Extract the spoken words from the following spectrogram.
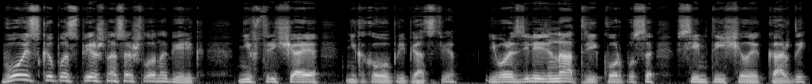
Войско поспешно сошло на берег, не встречая никакого препятствия. Его разделили на три корпуса в семь тысяч человек каждый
